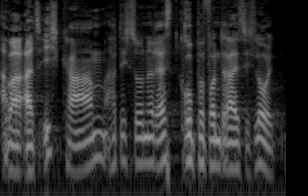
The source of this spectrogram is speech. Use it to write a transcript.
Aber als ich kam, hatte ich so eine Restgruppe von 30 Leuten.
